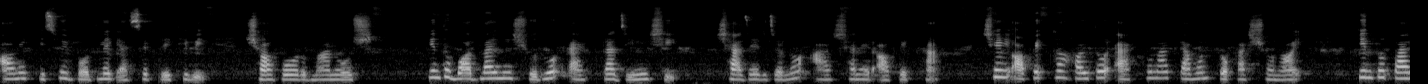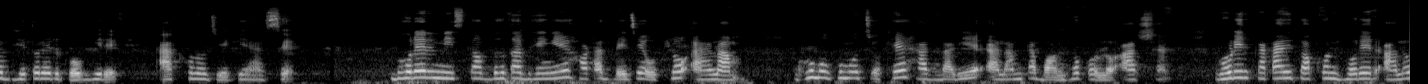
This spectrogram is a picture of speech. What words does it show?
অনেক কিছুই বদলে গেছে পৃথিবী, শহর, মানুষ, কিন্তু বদলায়নি শুধু একটা জিনিসই, সাজের জন্য আরশানের অপেক্ষা। সেই অপেক্ষা হয়তো এখন আর তেমন প্রকাশ্য নয়, কিন্তু তার ভেতরের গভীরে এখনও জেগে আছে। ভোরের নিস্তব্ধতা ভেঙে হঠাৎ বেজে উঠল অ্যালার্ম। ঘুমো ঘুমো চোখে হাত বাড়িয়ে অ্যালার্মটা বন্ধ করল আরশান। ঘড়ির কাঁটায় তখন ভোরের আলো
